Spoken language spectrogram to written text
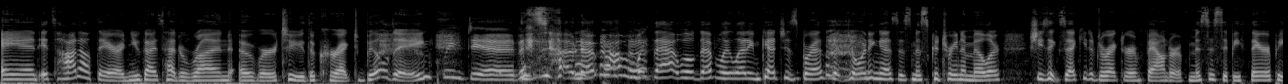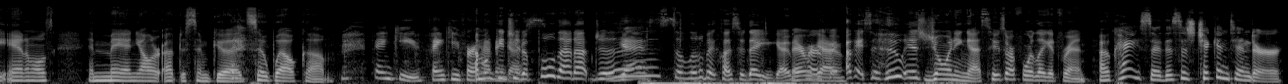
And it's hot out there and you guys had to run over to the correct building. We did. So no problem with that. We'll definitely let him catch his breath. But joining us is miss katrina miller. She's executive director and founder of mississippi therapy animals. And man y'all are up to some good. So welcome. Thank you Thank you for I'm gonna get us. you to pull that up just yes. a little bit closer. There you go. There Perfect. we go. Okay, so who is joining us? Who's our four-legged friend? Okay, so this is Chicken Tender.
